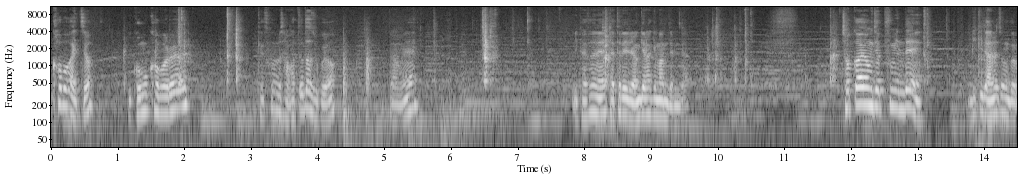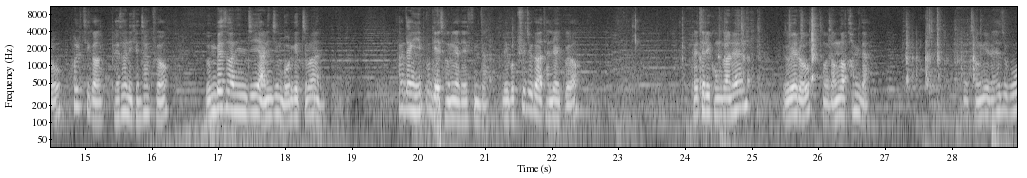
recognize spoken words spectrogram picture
커버가 있죠? 이 고무 커버를 이렇게 손으로 잡아 뜯어주고요. 그 다음에 이 배선에 배터리를 연결하기만 하면 됩니다. 저가형 제품인데 믿기지 않을 정도로 퀄리티가 배선이 괜찮고요. 은배선인지 아닌지는 모르겠지만 상당히 이쁘게 정리가 되어 있습니다. 그리고 퓨즈가 달려 있고요. 배터리 공간은 의외로 어, 넉넉합니다. 이렇게 정리를 해주고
